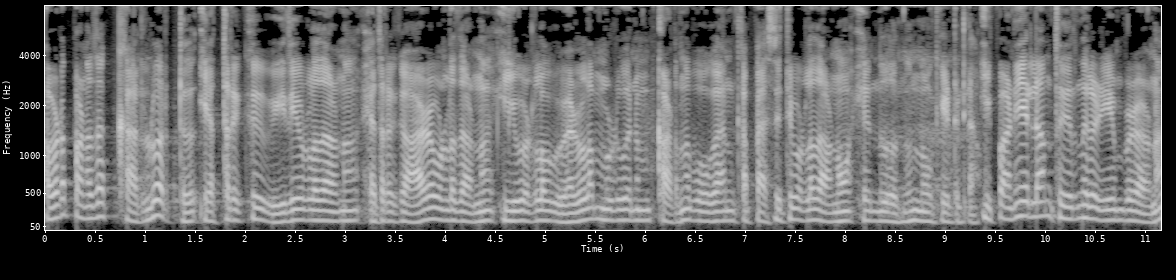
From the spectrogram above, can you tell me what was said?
അവിടെ പണിത കൽവർട്ട് എത്രയ്ക്ക് വീതിയുള്ളതാണ് എത്രയ്ക്ക് ആഴമുള്ളതാണ് ഈ വെള്ളം വെള്ളം മുഴുവനും കടന്നു പോകാൻ കപ്പാസിറ്റി ഉള്ളതാണോ എന്നതൊന്നും നോക്കിയിട്ടില്ല. ഈ പണിയെല്ലാം തീർന്നു കഴിയുമ്പോഴാണ്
